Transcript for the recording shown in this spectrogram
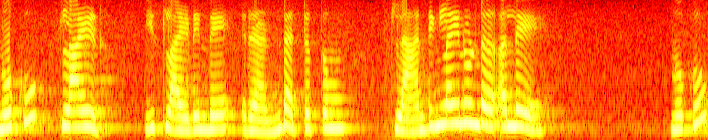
നോക്കൂ സ്ലൈഡ് ഈ സ്ലൈഡിന്റെ രണ്ടറ്റത്തും സ്ലാൻഡിങ് ലൈൻ ഉണ്ട് അല്ലേ? നോക്കൂ.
